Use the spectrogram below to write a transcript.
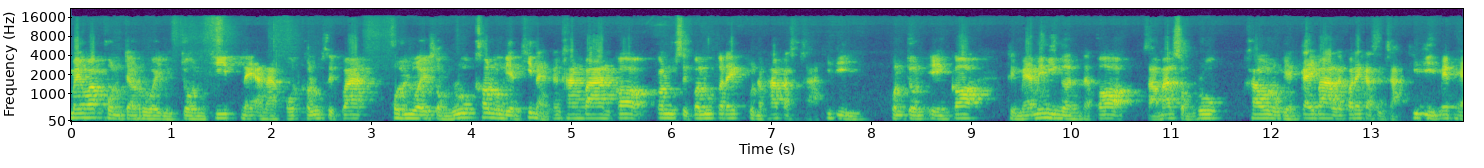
ไม่ว่าคนจะรวยหรือจนที่ในอนาคตเขารู้สึกว่าคนรวยส่งลูกเข้าโรงเรียนที่ไหนข้างๆบ้าน ก็ก็รู้สึกว่าลูกก็ได้คุณภาพการศึกษาที่ดี คนจนเองก็ถึงแม้ไม่มีเงิน แต่ก็สามารถส่งลูกเข้าโรงเรียนใกล้บ้านแล้วก็ได้การศึกษาที่ดีไม่แพ้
